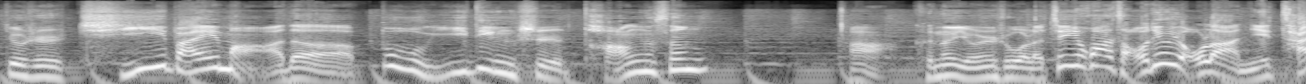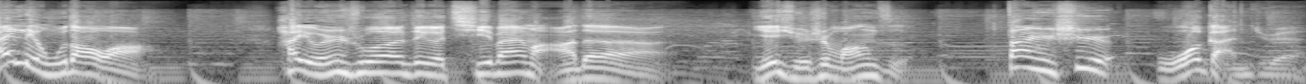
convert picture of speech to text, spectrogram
就是骑白马的不一定是唐僧啊。可能有人说了，这句话早就有了，你才领悟到啊。还有人说这个骑白马的也许是王子，但是我感觉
